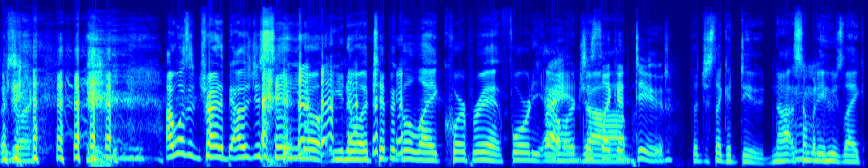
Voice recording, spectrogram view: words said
I wasn't trying to be. I was just saying, you know, you know, a typical like corporate forty hour right. job. Just like a dude. just like a dude, not somebody Mm-hmm. who's like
